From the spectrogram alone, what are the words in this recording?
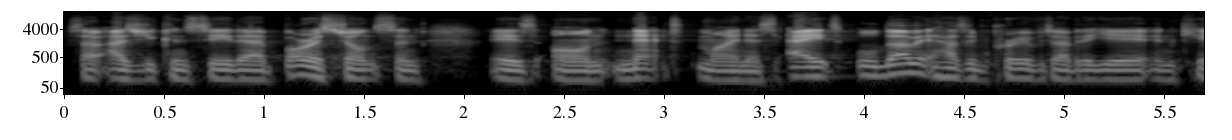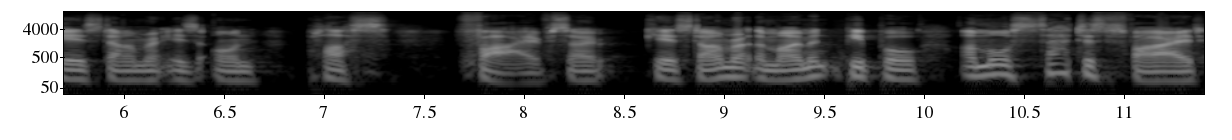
So as you can see there, Boris Johnson is on net minus eight, although it has improved over the year, and Keir Starmer is on plus five. So Keir Starmer at the moment, people are more satisfied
